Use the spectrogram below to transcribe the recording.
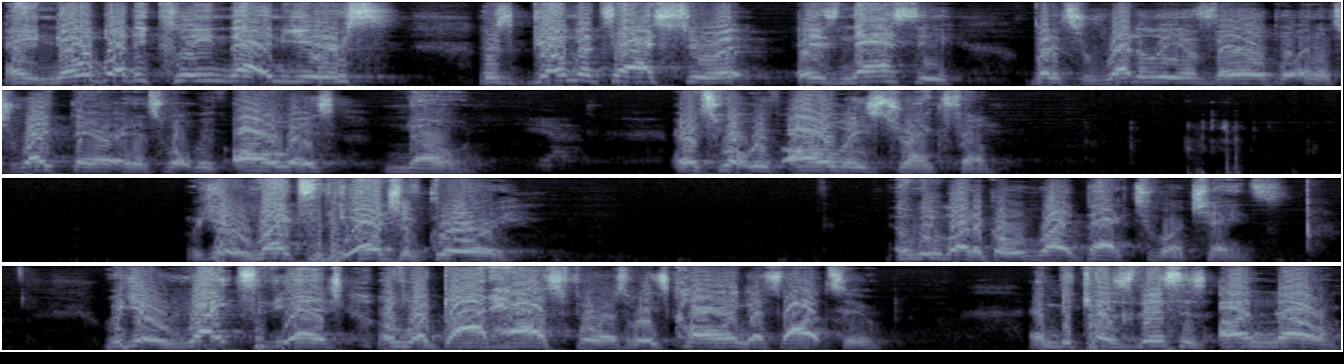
Ain't nobody cleaned that in years. There's gum attached to it. It is nasty, but it's readily available and it's right there and it's what we've always known. Yeah. It's what we've always drank from. We get right to the edge of glory. And we want to go right back to our chains. We get right to the edge of what God has for us, what He's calling us out to. And because this is unknown,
